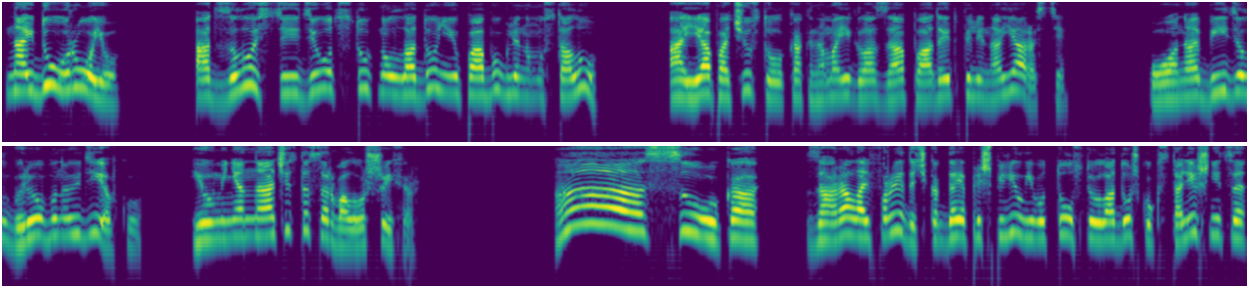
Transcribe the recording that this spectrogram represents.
Найду, урою. От злости идиот стукнул ладонью по обугленному столу, а я почувствовал, как на мои глаза падает пелена ярости. Он обидел грёбаную девку, и у меня начисто сорвало шифер. а, сука!» — заорал Альфредыч, когда я пришпилил его толстую ладошку к столешнице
